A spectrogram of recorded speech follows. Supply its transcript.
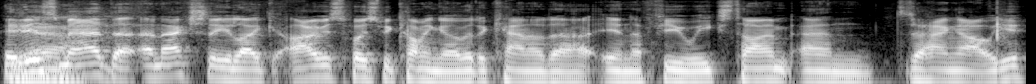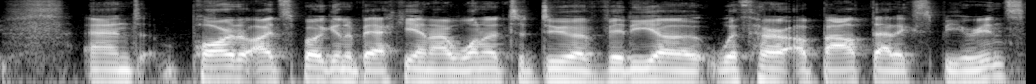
It is Yeah. mad that, and actually, like I was supposed to be coming over to Canada in a few weeks' time and to hang out with you. And part of I'd spoken to Becky, and I wanted to do a video with her about that experience.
